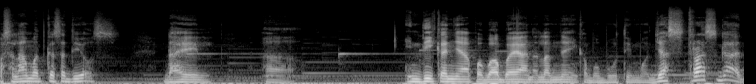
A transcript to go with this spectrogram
Pasalamat ka sa Diyos dahil uh, hindi ka niya pababayaan. Alam niya yung kabubuti mo. Just trust God.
